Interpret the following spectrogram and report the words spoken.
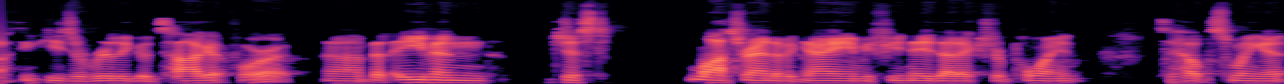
I think he's a really good target for it. Uh, but even just last round of a game, if you need that extra point to help swing it,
